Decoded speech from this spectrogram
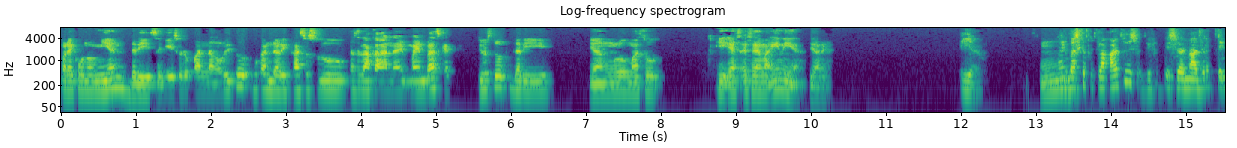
perekonomian, dari segi sudut pandang lu itu bukan dari kasus lu kecelakaan main basket, justru dari yang lu masuk IS SMA ini ya, Jar ya? iya. Main Hmm, basket kecelakaan itu is, is another thing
